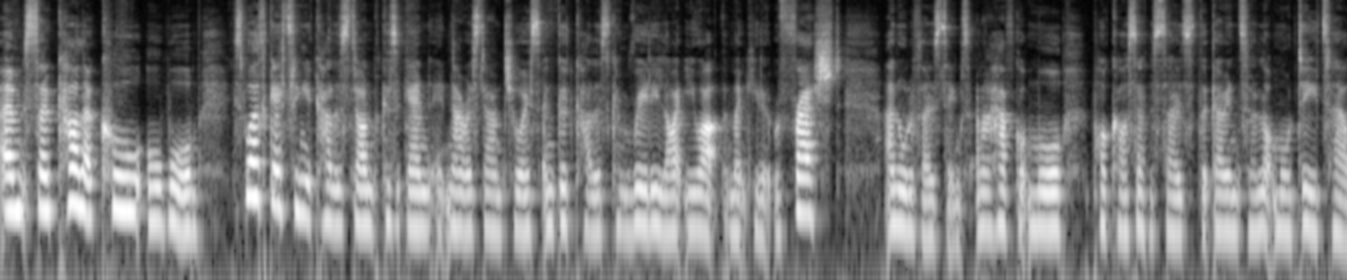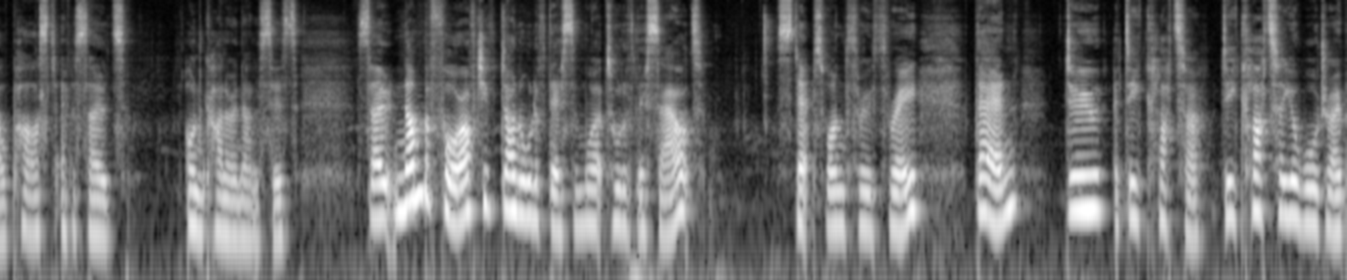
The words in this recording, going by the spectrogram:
Um, so, colour, cool or warm. It's worth getting your colours done because, again, it narrows down choice, and good colours can really light you up and make you look refreshed and all of those things. And I have got more podcast episodes that go into a lot more detail, past episodes on colour analysis. So, number four, after you've done all of this and worked all of this out, steps one through three, then do a declutter. Declutter your wardrobe.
